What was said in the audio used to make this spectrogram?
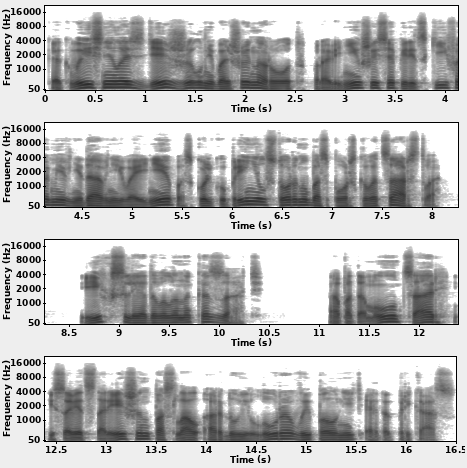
Как выяснилось, здесь жил небольшой народ, провинившийся перед скифами в недавней войне, поскольку принял сторону Боспорского царства. Их следовало наказать. А потому царь и совет старейшин послал Орду и Лура выполнить этот приказ.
